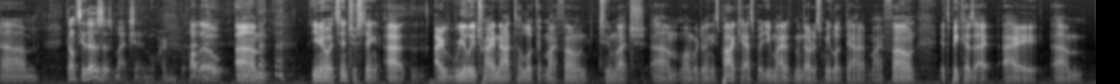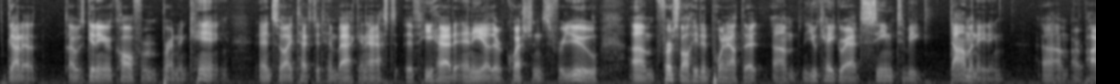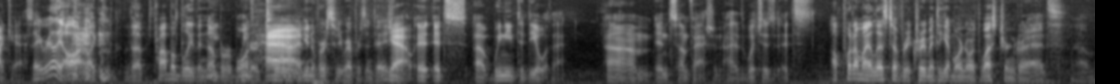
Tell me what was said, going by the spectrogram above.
Um, don't see those as much anymore. Although, um, you know, it's interesting. Uh, I really try not to look at my phone too much um, when we're doing these podcasts, but you might have noticed me look down at my phone. It's because I, I um, got a, I was getting a call from Brendan King. And so I texted him back and asked if he had any other questions for you. Um, first of all, he did point out that um, UK grads seem to be dominating um, our podcast. They really are like the probably the number one we've or had- two university representation. Yeah, it, it's uh, we need to deal with that um, in some fashion, I, which is it's I'll put on my list of recruitment to get more Northwestern grads. Um,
